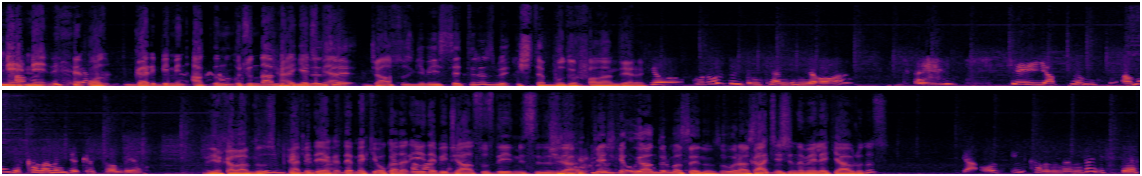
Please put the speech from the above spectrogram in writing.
Ne, Ama- ne, o garibimin aklının ucundan bile geçmeyen. Kendinizi casus gibi hissettiniz mi? İşte budur falan diyerek. Yo gurur duydum kendimle o an. şey yaptığım için ama yakalanınca kötü oluyor. Yakalandınız mı peki? Ha bir de yaka- demek ki o kadar iyi de bir casus değil misiniz ya? Keşke uyandırmasaydınız uğraşsınız. Kaç yaşında melek yavrunuz? Ya o ilk alındığında işte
